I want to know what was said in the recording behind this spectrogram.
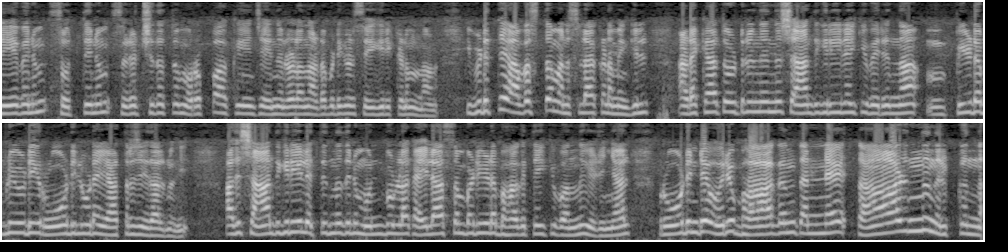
ജീവനും സ്വത്തിനും സുരക്ഷിതത്വം ഉറപ്പാക്കുകയും ചെയ്യുന്നതിനുള്ള നടപടികൾ സ്വീകരിക്കണം എന്നാണ്. ഇവിടുത്തെ അവസ്ഥ മനസ്സിലാക്കണമെങ്കിൽ അടയ്ക്കാത്തോട്ടിൽ നിന്ന് ശാന്തിഗിരിയിലേക്ക് വരുന്ന പി ഡബ്ല്യു ഡി റോഡിലൂടെ യാത്ര ചെയ്താൽ മതി. അത് ശാന്തിഗിരിയിൽ എത്തുന്നതിന് മുൻപുള്ള കൈലാസംപടിയുടെ ഭാഗത്തേക്ക് വന്നു കഴിഞ്ഞാൽ റോഡിന്റെ ഒരു ഭാഗം തന്നെ താഴ്ന്നു നിൽക്കുന്ന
